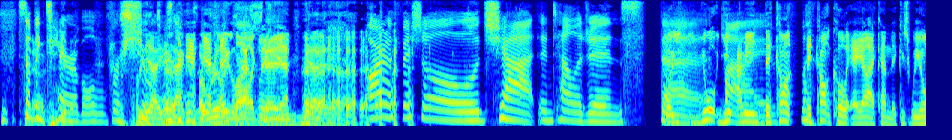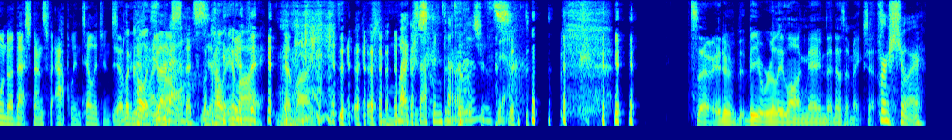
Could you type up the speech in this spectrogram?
Something know, give it- terrible for sure. Yeah, exactly. A really long exactly, yeah. name. Yeah, yeah, Artificial chat intelligence. Well, the you, you, I mean, they can't they can't call it AI, can they? Because we all know that stands for Apple Intelligence. Yeah, let's call it MI. exactly. That's, Let's call it MI. MI. Microsoft Intelligence. So it'll be a really long name that doesn't make sense. for sure.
